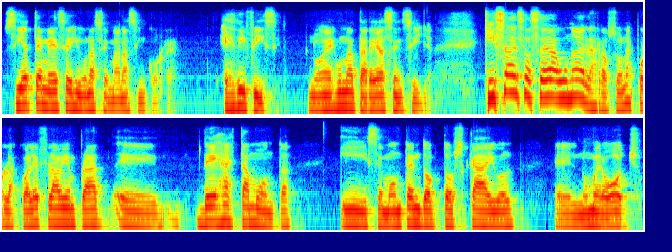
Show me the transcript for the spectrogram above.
siete meses y una semana sin correr. Es difícil, no es una tarea sencilla. Quizá esa sea una de las razones por las cuales Flavian Pratt eh, deja esta monta y se monta en Doctor Skyball, el número 8.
